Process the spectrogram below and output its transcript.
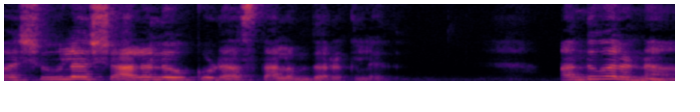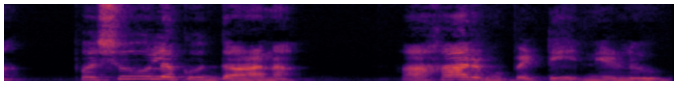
పశువుల శాలలో కూడా స్థలం దొరకలేదు. అందువలన పశువులకు దాన ఆహారము పెట్టి నీళ్ళు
